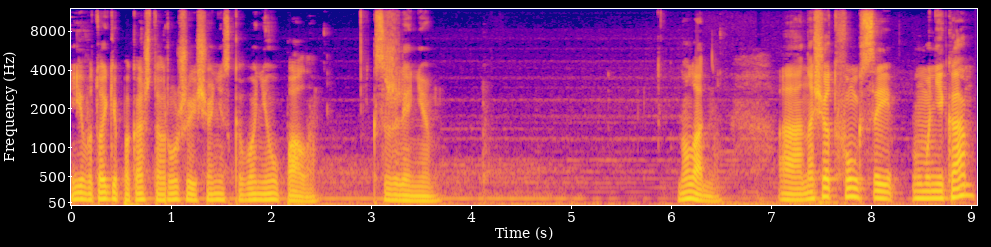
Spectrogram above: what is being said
И в итоге пока что оружие еще ни с кого не упало. К сожалению. Ну ладно. А, насчет функции у маньяка,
